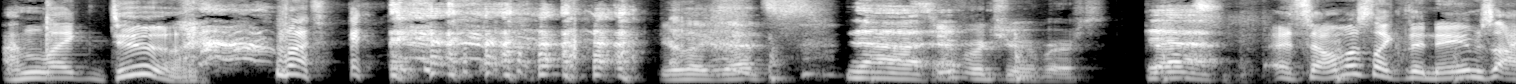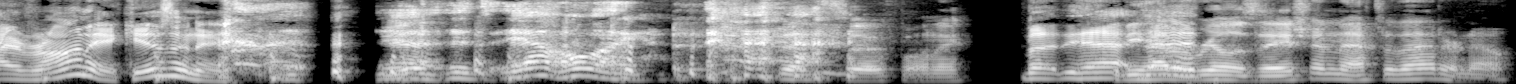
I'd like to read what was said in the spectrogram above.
I'm like, dude. You're like that's no, Super Troopers. yeah, it's almost like the name's ironic, isn't it? yeah, it's, yeah. Oh my. That's so funny. But yeah, Did he have a realization after that, or no?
